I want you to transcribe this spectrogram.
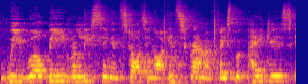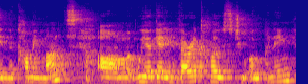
We will be releasing and starting our Instagram and Facebook pages in the coming months. Um, we are getting very close to opening.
